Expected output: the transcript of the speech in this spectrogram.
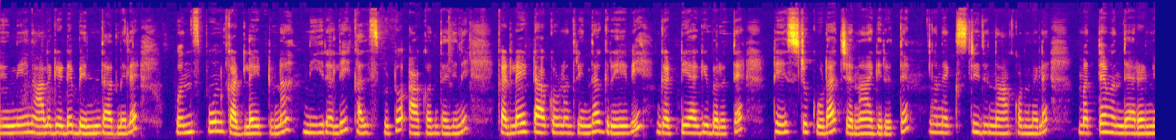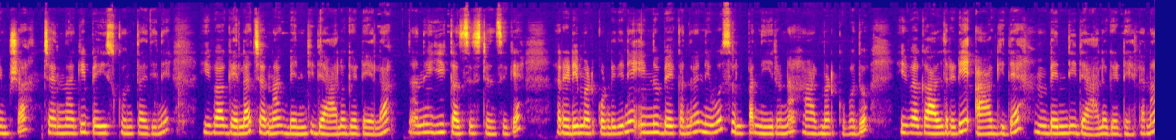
ಇನ್ನೇನು ಆಲೂಗೆಡ್ಡೆ ಬೆಂದಾದಮೇಲೆ ಒಂದು ಸ್ಪೂನ್ ಕಡಲೆ ಹಿಟ್ಟನ್ನ ನೀರಲ್ಲಿ ಕಲಸ್ಬಿಟ್ಟು ಹಾಕೊತಾ ಇದ್ದೀನಿ. ಕಡಲೆ ಹಿಟ್ಟು ಹಾಕೊಳೋದ್ರಿಂದ ಗ್ರೇವಿ ಗಟ್ಟಿಯಾಗಿ ಬರುತ್ತೆ, ಟೇಸ್ಟು ಕೂಡ ಚೆನ್ನಾಗಿರುತ್ತೆ. ನೆಕ್ಸ್ಟ್ ಇದನ್ನು ಹಾಕೊಂಡ್ಮೇಲೆ ಮತ್ತೆ ಒಂದು ಎರಡು ನಿಮಿಷ ಚೆನ್ನಾಗಿ ಬೇಯಿಸ್ಕೊತಾ ಇದ್ದೀನಿ. ಇವಾಗೆಲ್ಲ ಚೆನ್ನಾಗಿ ಬೆಂದಿದೆ ಆಲೂಗಡ್ಡೆ ಎಲ್ಲ. ನಾನು ಈ ಕನ್ಸಿಸ್ಟೆನ್ಸಿಗೆ ರೆಡಿ ಮಾಡ್ಕೊಂಡಿದ್ದೀನಿ. ಇನ್ನು ಬೇಕಂದರೆ ನೀವು ಸ್ವಲ್ಪ ನೀರನ್ನು ಆ್ಯಡ್ ಮಾಡ್ಕೋಬೋದು. ಇವಾಗ ಆಲ್ರೆಡಿ ಆಗಿದೆ, ಬೆಂದಿದೆ ಆಲೂಗಡ್ಡೆ ಎಲ್ಲನ.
